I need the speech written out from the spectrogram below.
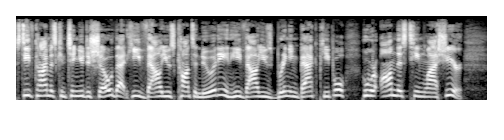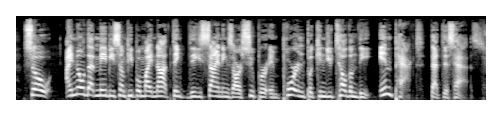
Steve Keim has continued to show that he values continuity and he values bringing back people who were on this team last year. So I know that maybe some people might not think these signings are super important, but can you tell them the impact that this has?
